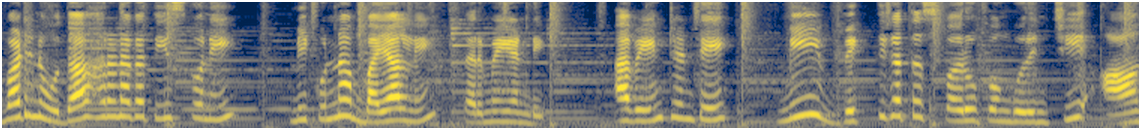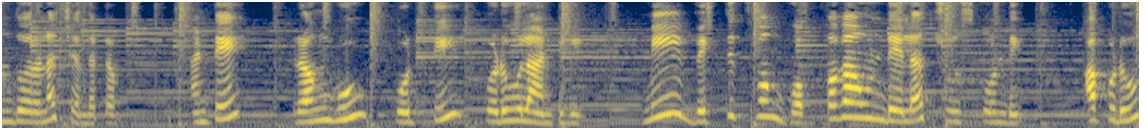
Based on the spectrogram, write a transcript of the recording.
వాటిని ఉదాహరణగా తీసుకొని మీకున్న భయాల్ని తరిమేయండి. అవేంటంటే మీ వ్యక్తిగత స్వరూపం గురించి ఆందోళన చెందటం. అంటే రంగు పొట్టి పొడవు లాంటివి. మీ వ్యక్తిత్వం గొప్పగా ఉండేలా చూసుకోండి. అప్పుడు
